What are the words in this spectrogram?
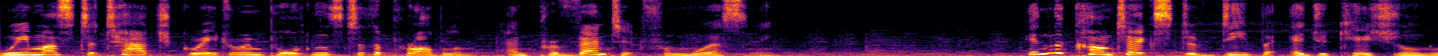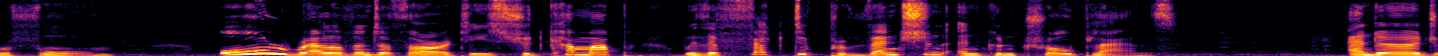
we must attach greater importance to the problem and prevent it from worsening. In the context of deeper educational reform, all relevant authorities should come up with effective prevention and control plans and urge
